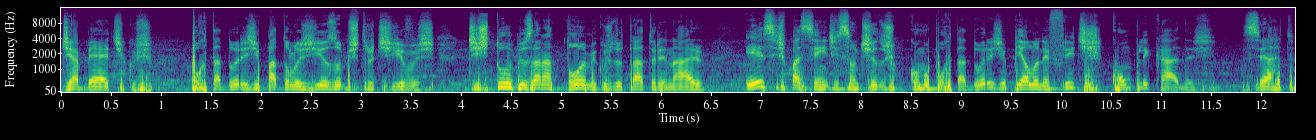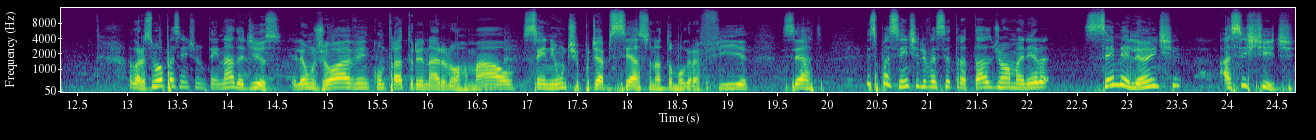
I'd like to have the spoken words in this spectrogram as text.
diabéticos, portadores de patologias obstrutivas, distúrbios anatômicos do trato urinário, esses pacientes são tidos como portadores de pielonefrites complicadas, certo? Agora, se o meu paciente não tem nada disso, ele é um jovem com trato urinário normal, sem nenhum tipo de abscesso na tomografia, certo? Esse paciente ele vai ser tratado de uma maneira semelhante à cistite.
